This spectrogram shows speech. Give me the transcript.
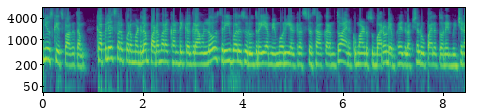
న్యూస్కి స్వాగతం. కపిలేశ్వరపురం మండలం పడమర ఖండ్రిక గ్రామంలో శ్రీ బలుసు రుద్రయ్య మెమోరియల్ ట్రస్ట్ సహకారంతో ఆయన కుమారుడు సుబ్బారావు డెబ్బై ఐదు లక్షల రూపాయలతో నిర్మించిన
